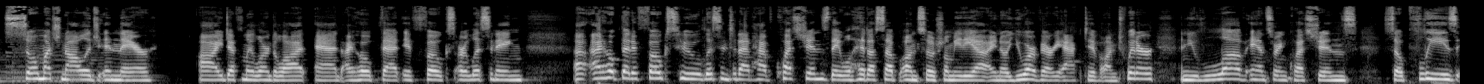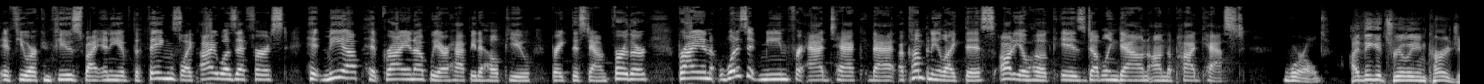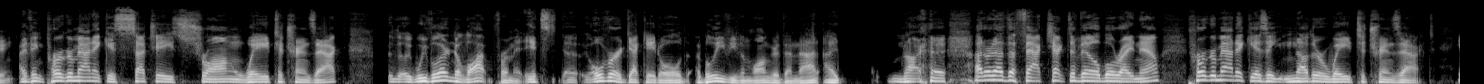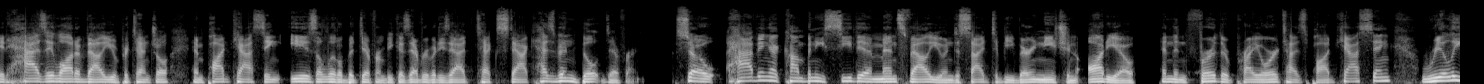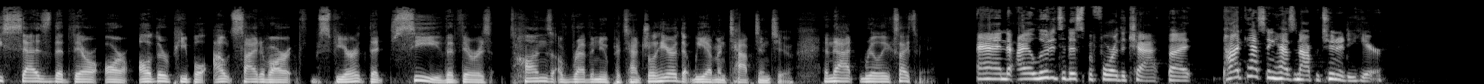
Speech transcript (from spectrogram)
So much knowledge in there. I definitely learned a lot. And I hope that if folks are listening Uh, I hope that if folks who listen to that have questions, they will hit us up on social media. I know you are very active on Twitter and you love answering questions. So please, if you are confused by any of the things like I was at first, hit me up, hit Bryan up. We are happy to help you break this down further. Bryan, what does it mean for ad tech that a company like this, Audiohook, is doubling down on the podcast world? I think it's really encouraging. I think programmatic is such a strong way to transact we've learned a lot from it. It's uh, over a decade old, I believe even longer than that. I not I don't have the fact checked available right now. Programmatic is another way to transact. It has a lot of value potential and podcasting is a little bit different because everybody's ad tech stack has been built different. So having a company see the immense value and decide to be very niche in audio and then further prioritize podcasting really says that there are other people outside of our sphere that see that there is tons of revenue potential here that we haven't tapped into. And that really excites me. And I alluded to this before the chat, but podcasting has an opportunity here.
